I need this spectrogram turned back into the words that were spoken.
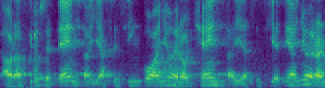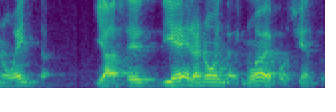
habrá sido 70, y hace cinco años era 80, y hace siete años era 90, y hace 10 era 99%.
